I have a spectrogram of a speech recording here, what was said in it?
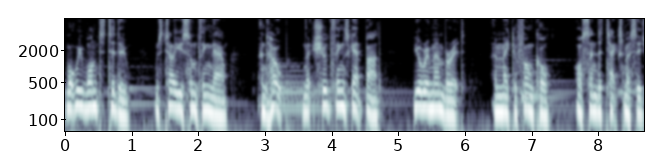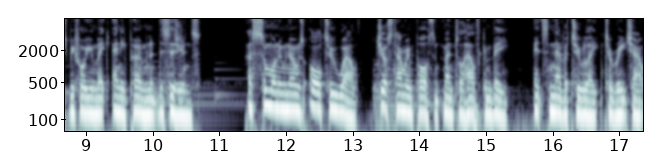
what we wanted to do was tell you something now and hope that should things get bad, you'll remember it and make a phone call or send a text message before you make any permanent decisions. As someone who knows all too well just how important mental health can be, it's never too late to reach out.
